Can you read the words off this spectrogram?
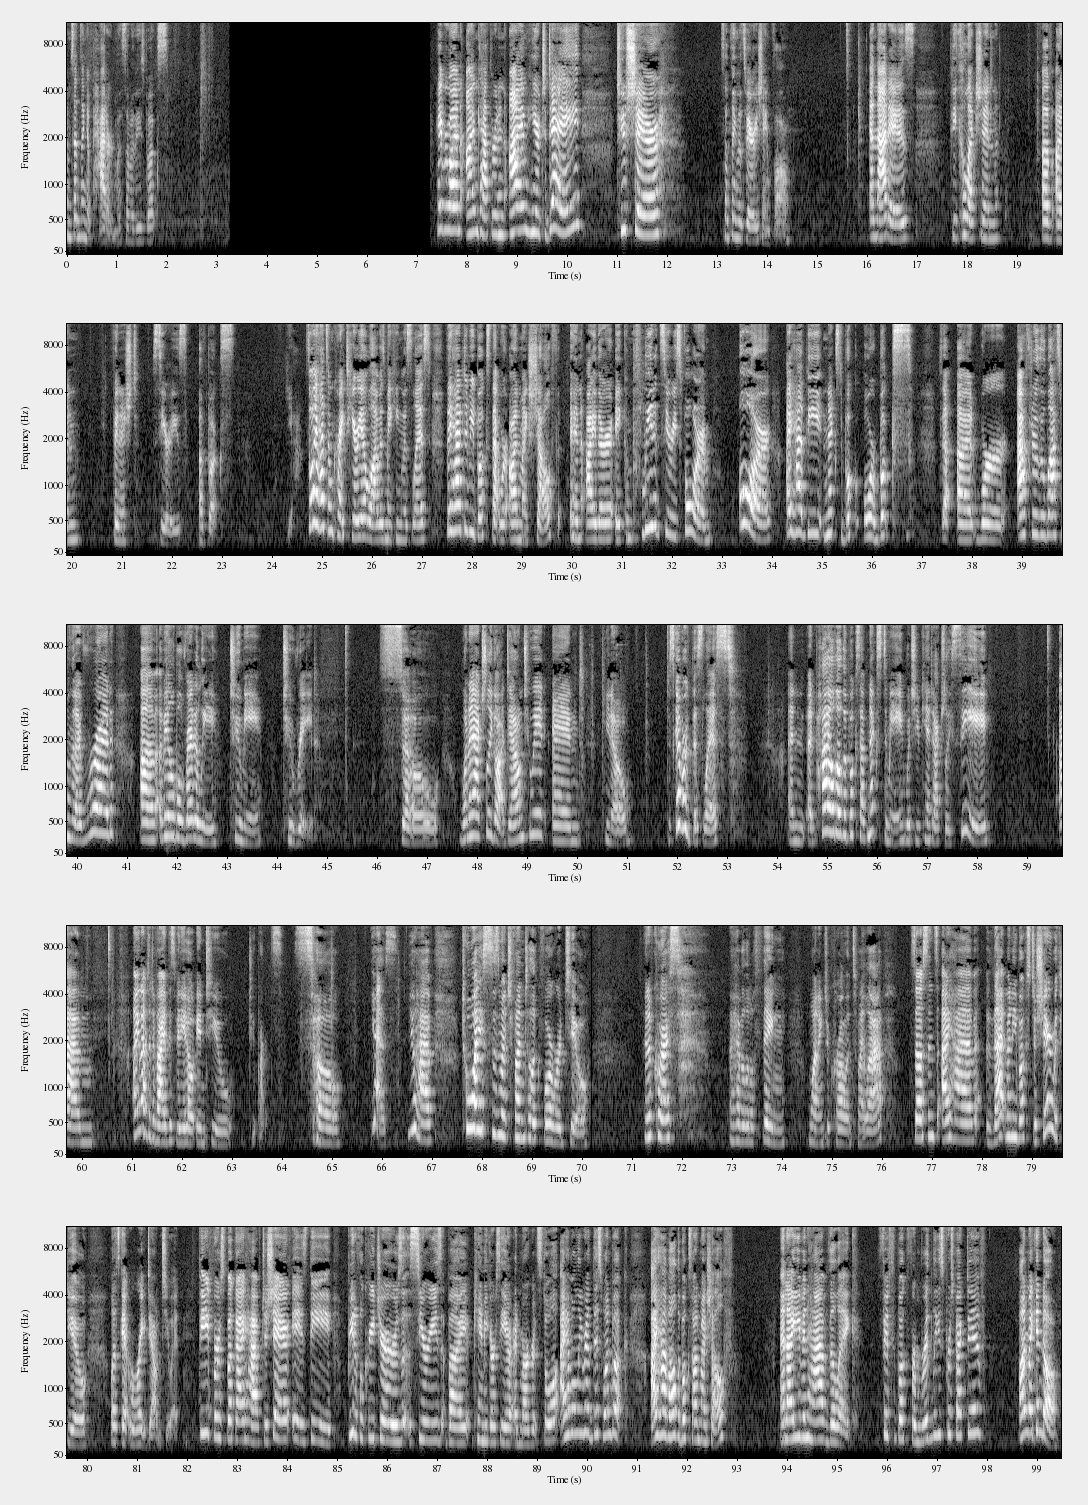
I'm sensing a pattern with some of these books. Hey everyone, I'm Catherine and I'm here today to share something that's very shameful. And that is the collection of unfinished series of books. So I had some criteria while I was making this list. They had to be books that were on my shelf in either a completed series form or I had the next book or books that uh, were after the last one that I've read um, available readily to me to read. So when I actually got down to it and, you know, discovered this list and, and piled all the books up next to me, which you can't actually see, um, I'm gonna have to divide this video into two parts. So, yes, you have twice as much fun to look forward to. And of course, I have a little thing wanting to crawl into my lap. So since I have that many books to share with you, let's get right down to it. The first book I have to share is the Beautiful Creatures series by Kami Garcia and Margaret Stohl. I have only read this one book. I have all the books on my shelf, and I even have the like fifth book from Ridley's perspective on my Kindle.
